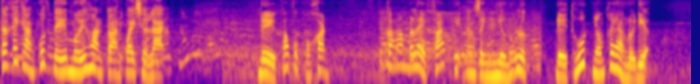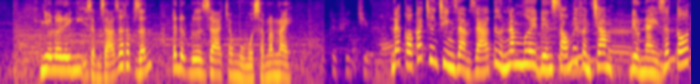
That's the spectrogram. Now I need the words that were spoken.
các khách hàng quốc tế mới hoàn toàn quay trở lại. Để khắc phục khó khăn, các hãng bán lẻ Pháp hiện đang dành nhiều nỗ lực để thu hút nhóm khách hàng nội địa. Nhiều lời đề nghị giảm giá rất hấp dẫn đã được đưa ra trong mùa mua sắm năm nay. Đã có các chương trình giảm giá từ 50 đến 60%, điều này rất tốt.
